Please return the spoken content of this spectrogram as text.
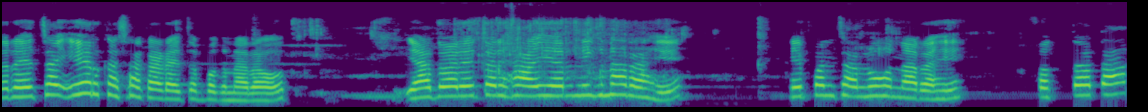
तर याचा एअर कसा काढायचा बघणार आहोत? याद्वारे तर हा एअर निघणार आहे. हे पण चालू होणार आहे. फक्त आता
